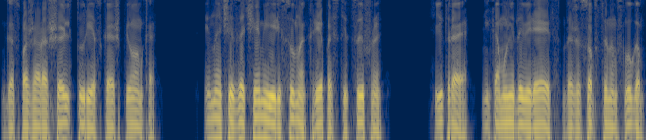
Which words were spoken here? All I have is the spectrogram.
госпожа Рошель, турецкая шпионка. Иначе зачем ей рисунок крепости, цифры? Хитрая, никому не доверяет, даже собственным слугам.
